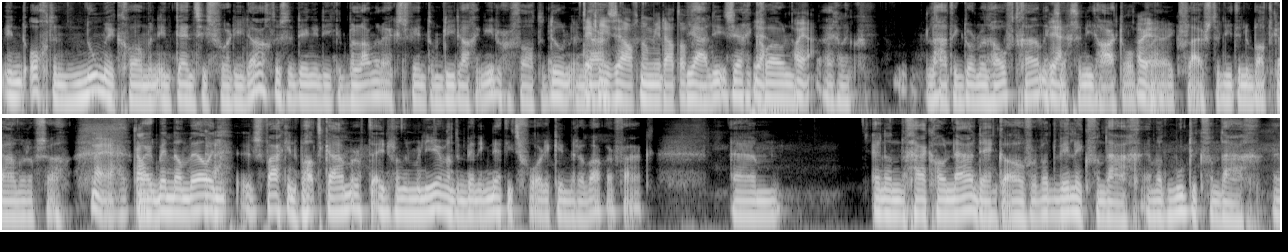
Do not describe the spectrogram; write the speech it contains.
in de ochtend noem ik gewoon mijn intenties voor die dag. Dus de dingen die ik het belangrijkst vind om die dag in ieder geval te doen. En Tegen daar- jezelf noem je dat? Of? Ja, die zeg ik Ja. gewoon Oh ja. eigenlijk. Laat ik door mijn hoofd gaan. Ik Ja. zeg ze niet hardop. Oh eh, ik fluister niet in de badkamer of zo. Nou. Maar ik ben dan wel in, dus vaak in de badkamer op de een of andere manier. Want dan ben ik net iets voor de kinderen wakker vaak. Ehm, en dan ga ik gewoon nadenken over wat wil ik vandaag en wat moet ik vandaag. Eh,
